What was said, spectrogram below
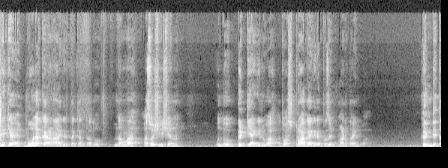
ಇದಕ್ಕೆ ಮೂಲ ಕಾರಣ ಆಗಿರ್ತಕ್ಕಂಥದ್ದು ನಮ್ಮ ಅಸೋಸಿಯೇಷನ್ ಒಂದು ಗಟ್ಟಿಯಾಗಿಲ್ವಾ ಅಥವಾ ಸ್ಟ್ರಾಂಗ್ ಆಗಿ ರೆಪ್ರೆಸೆಂಟ್ ಮಾಡ್ತಾ ಇಲ್ವಾ? ಖಂಡಿತ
